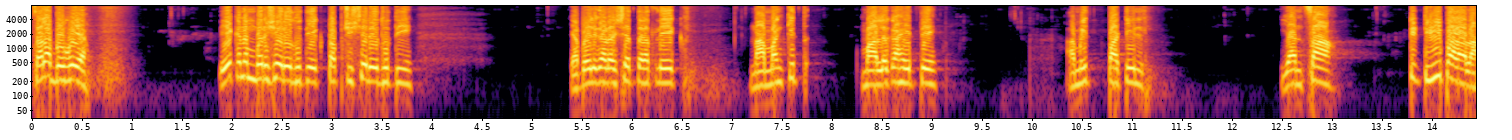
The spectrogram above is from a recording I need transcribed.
चला बघूया. एक नंबर शर्यत होती एक टॉपची शर्यत होती. या बैलगाडा क्षेत्रातले एक नामांकित मालक आहेत ते. अमित पाटील यांचा टिटवी पळाला.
